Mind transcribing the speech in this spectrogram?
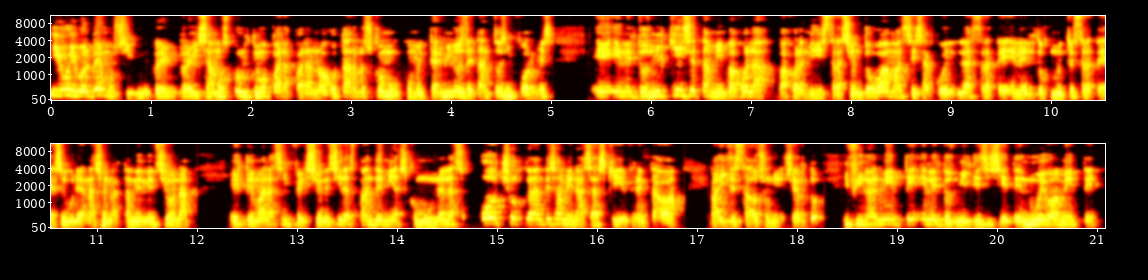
Y, y volvemos, y revisamos por último para, para no agotarlos como, como en términos de tantos informes. Eh, en el 2015 también bajo la, bajo la administración de Obama se sacó la estrategia, en el documento de Estrategia de Seguridad Nacional también menciona el tema de las infecciones y las pandemias como una de las ocho grandes amenazas que enfrentaba país de Estados Unidos, ¿cierto? Y finalmente, en el 2017, nuevamente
